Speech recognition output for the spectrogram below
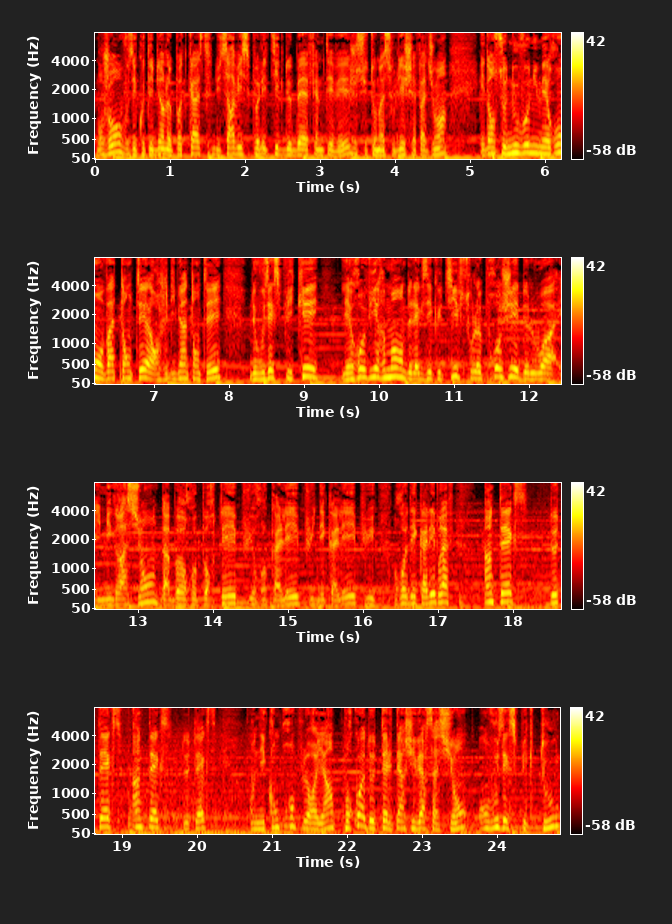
Bonjour, vous écoutez bien le podcast du service politique de BFM TV. Je suis Thomas Soulier, chef adjoint. Et dans ce nouveau numéro, on va tenter, alors je dis bien tenter, de vous expliquer les revirements de l'exécutif sur le projet de loi immigration, d'abord reporté, puis recalé, puis décalé, puis redécalé. Bref, un texte, deux textes, un texte, deux textes. On n'y comprend plus rien. Pourquoi de telles tergiversations? On vous explique tout.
